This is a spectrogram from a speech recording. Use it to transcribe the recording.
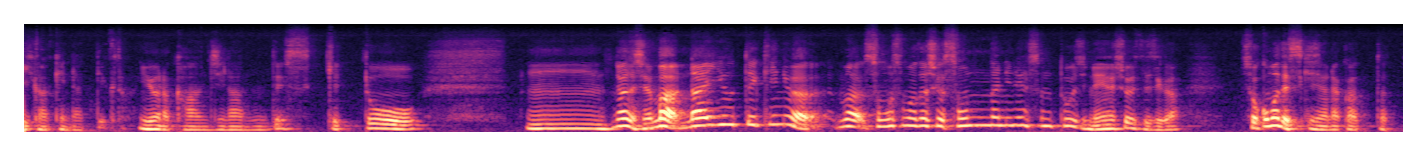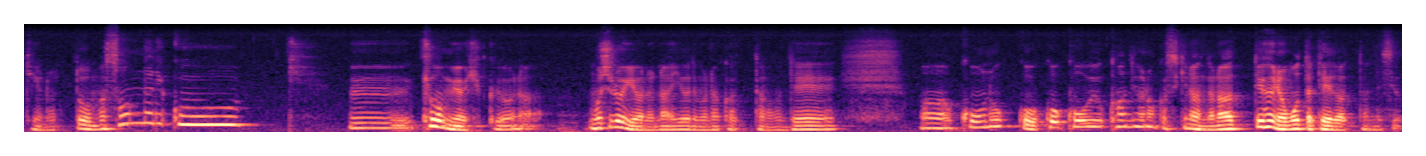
いい関係になっていくというような感じなんですけどうんなんでしょうまあ内容的には、まあ、そもそも私がそんなにねその当時恋愛小説がそこまで好きじゃなかったっていうのと、まあ、そんなにこううん興味を引くような面白いような内容でもなかったので、あ、この子ここういう感じがなんか好きなんだなっていうふうに思った程度だったんですよ。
